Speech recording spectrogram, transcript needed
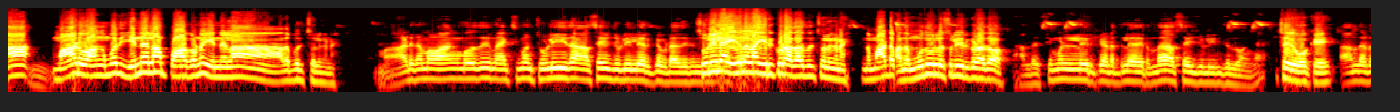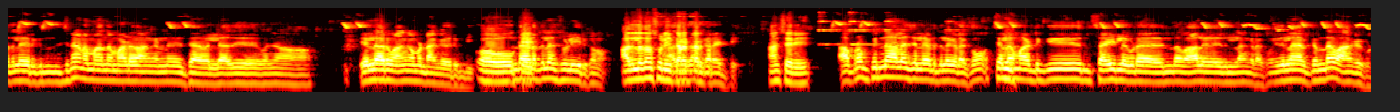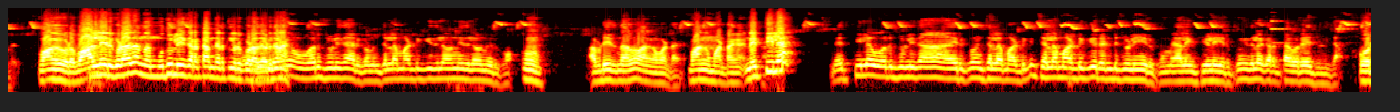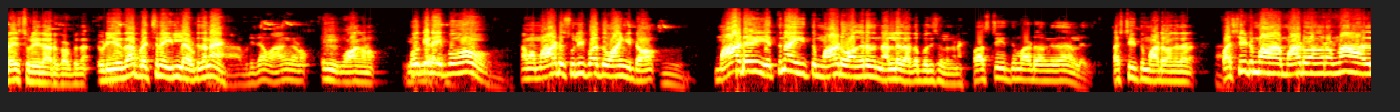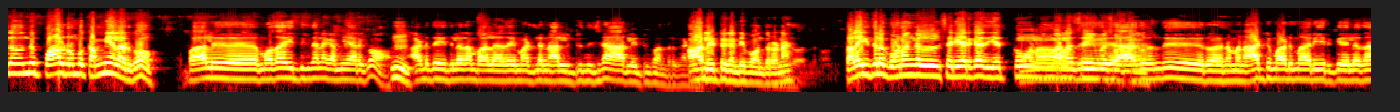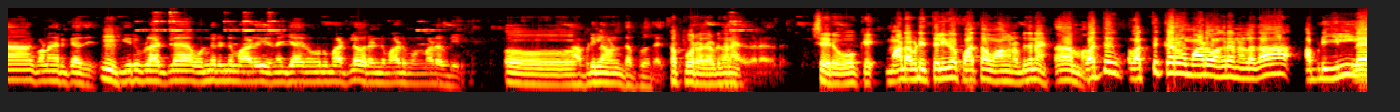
மாடு வாங்கும்போது என்னெல்லாம் பார்க்கணும் என்னெல்லாம் அதை பத்தி சொல்லுங்கண்ணே. மாடு நம்ம வாங்கும்போது மேக்சிமம் சுழி தான் அசைவு சுழியில இருக்கக்கூடாது. சுழிலாம் இதுலலாம் இருக்கக்கூடாது அதாவது சொல்லுங்கண்ணே. இந்த மாட்டை அந்த முதுகுல சுழி இருக்கக்கூடாதோ? அந்த சிமிழ் இருக்க இடத்துல இருந்தா அசை சுழின்னு சொல்லுவாங்க. சரி ஓகே. அந்த இடத்துல இருந்துச்சுன்னா நம்ம அந்த மாடு வாங்கன்னு தேவையில்ல. அது கொஞ்சம் எல்லாரும் வாங்க மாட்டாங்க விரும்பி. இந்த இடத்துல சுழி இருக்கணும். அதுல தான் சுழி கரெக்டா இருக்கும். கரெக்ட் ஆ சரி. அப்புறம் பின்னால சில இடத்துல கிடக்கும். சில மாட்டுக்கு சைடுல கூட இந்த வாழை இதெல்லாம் கிடக்கும். இதெல்லாம் இருக்கிறதா வாங்கக்கூடாது. வாங்க கூட வால்லே இருக்கக்கூடாது அந்த முதுகுலையும் கரெக்டா அந்த இடத்துல இருக்கக்கூடாது. ஒரு சுழி தான் இருக்கணும். சில மாட்டுக்கு இதுல ஒன்று இதுல ஒன்று இருக்கும். அப்படி இருந்தாலும் வாங்க மாட்டாங்க. வாங்க மாட்டாங்க. நெத்தியில? நெத்தியில ஒரு சுழி தான் இருக்கும் சில மாட்டுக்கு. சில மாட்டுக்கு ரெண்டு சுழியும் இருக்கும். மேலையும் கீழே இருக்கும். இதுல கரெக்டா ஒரே சுழி தான். ஒரே சுழி தான் இருக்கும். அப்படிதான். இப்படி இருந்தா பிரச்சனை இல்லை. அப்படிதானே? அப்படிதான் வாங்கணும். ம் வாங்கணும். ஓகேண்ணா இப்போ நம்ம மாடு சுழி பார்த்து வாங்கிட்டோம். மாடு எத்தனை ஈத்து மாடு வாங்குறது நல்லது? அதை பத்தி சொல்லுங்கண்ணே. ஃபர்ஸ்ட் இது மாடு வாங்குறது நல்லது. ஃபர்ஸ்ட் ஈத்து மாடு வாங்குறது ஃபர்ஸ்ட் ஈத்து மா மாடு வாங்குறோம்னா அதுல வந்து பால் ரொம்ப கம்மியால இருக்கும்? பால் மொத இதுக்கு தானே கம்மியா இருக்கும். ம். அடுத்த இதுல தான் பால் அதே மாட்டுல நாலு லிட்டர் இருந்துச்சுன்னா ஆறு லிட்டருக்கு வந்துரும் ஆறு லிட்டர் கண்டிப்பா வந்துரும். தலை இதுல குணங்கள் சரியா இருக்காது செய்யுமா அது. வந்து நம்ம நாட்டு மாடு மாதிரி இருக்கிறதுல தான் குணம் இருக்காது. இரு பிளாட்ல ஒன்னு ரெண்டு மாடு என்னைக்காவது நூறு மாட்டுல ஒரு ரெண்டு மாடு மூணு மாடு அப்படி இருக்கும். ஓ. அப்படிலாம் ஒன்றும் தப்பு வராது. தப்பு வராது அப்படிதானே. சரி ஓகே. மாடு அப்படி தெளிவா பார்த்தா வாங்கணும் அப்படிதானே? வத்து வத்துக்கறவ மாடு வாங்குற நல்லதா? அப்படி இல்ல.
